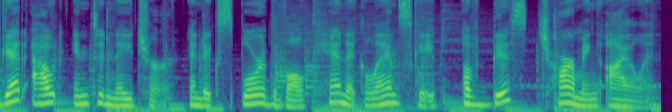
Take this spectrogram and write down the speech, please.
get out into nature and explore the volcanic landscape of this charming island.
